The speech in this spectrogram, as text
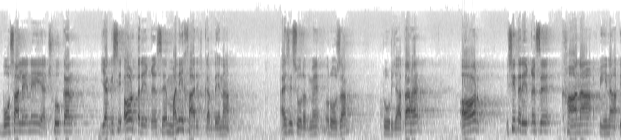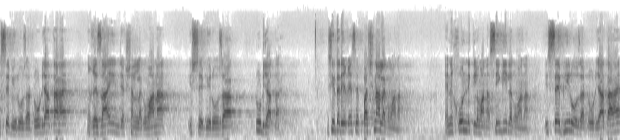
بوسا لینے یا چھو کر یا کسی اور طریقے سے منی خارج کر دینا۔ ایسی صورت میں روزہ ٹوٹ جاتا ہے اور اسی طریقے سے کھانا، پینا، اس سے بھی روزہ ٹوٹ جاتا ہے۔ غذائی انجیکشن لگوانا، اس سے بھی روزہ ٹوٹ جاتا ہے۔ اسی طریقے سے پچنا لگوانا یعنی خون نکلوانا سینگی لگوانا، اس سے بھی روزہ ٹوٹ جاتا ہے۔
